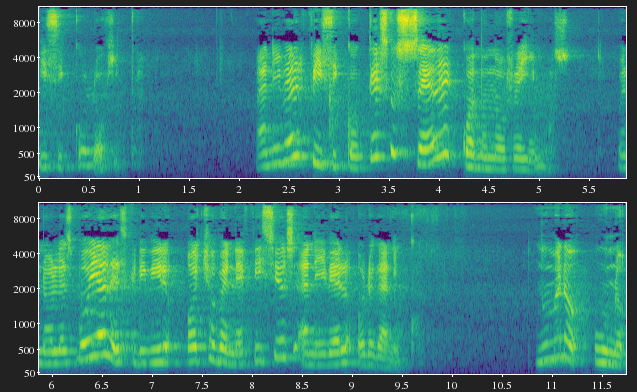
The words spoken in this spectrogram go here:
y psicológica. A nivel físico, ¿qué sucede cuando nos reímos? Bueno, les voy a describir ocho beneficios a nivel orgánico. Número 1.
